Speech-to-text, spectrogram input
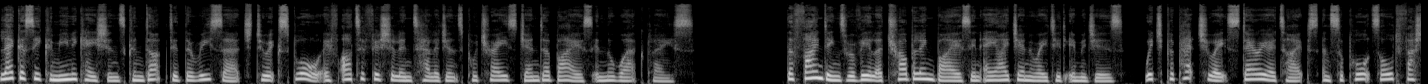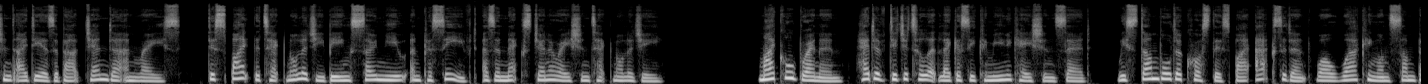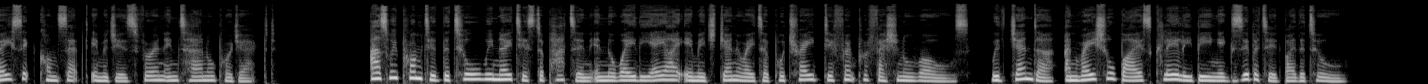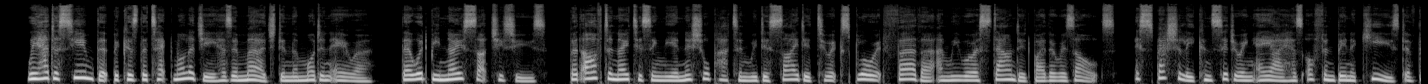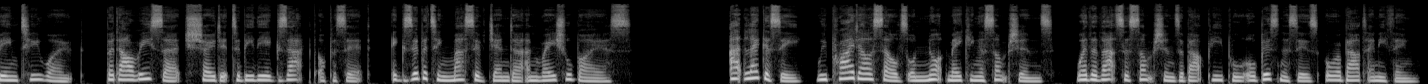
Legacy Communications conducted the research to explore if artificial intelligence portrays gender bias in the workplace. The findings reveal a troubling bias in AI generated images, which perpetuates stereotypes and supports old fashioned ideas about gender and race, despite the technology being so new and perceived as a next generation technology. Michael Brennan, head of digital at Legacy Communications, said we stumbled across this by accident while working on some basic concept images for an internal project. As we prompted the tool, we noticed a pattern in the way the AI image generator portrayed different professional roles, with gender and racial bias clearly being exhibited by the tool. We had assumed that because the technology has emerged in the modern era, there would be no such issues, but after noticing the initial pattern, we decided to explore it further and we were astounded by the results, especially considering AI has often been accused of being too woke, but our research showed it to be the exact opposite, exhibiting massive gender and racial bias. At Legacy, we pride ourselves on not making assumptions, whether that's assumptions about people or businesses or about anything.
